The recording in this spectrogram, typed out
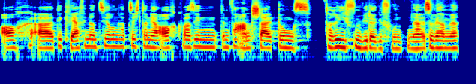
auch äh, die Querfinanzierung hat sich dann ja auch quasi in den Veranstaltungstarifen wiedergefunden. Ja. Also wir haben ja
